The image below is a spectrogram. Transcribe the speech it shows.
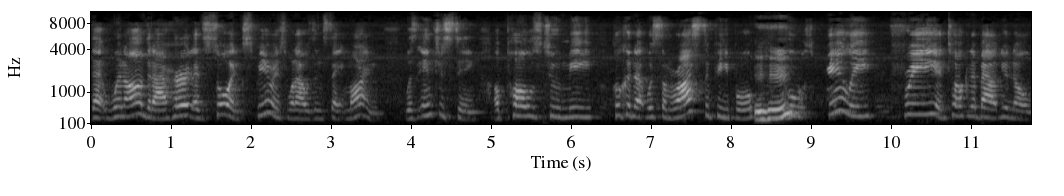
that went on that I heard and saw and experienced when I was in St. Martin was interesting, opposed to me hooking up with some Rasta people mm-hmm. who was really free and talking about, you know,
